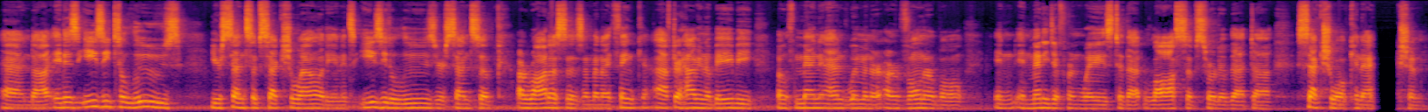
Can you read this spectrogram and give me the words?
And uh, it is easy to lose your sense of sexuality and it's easy to lose your sense of eroticism. And i think after having a baby both men and women are, are vulnerable in, in many different ways to that loss of sort of that uh, sexual connection.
